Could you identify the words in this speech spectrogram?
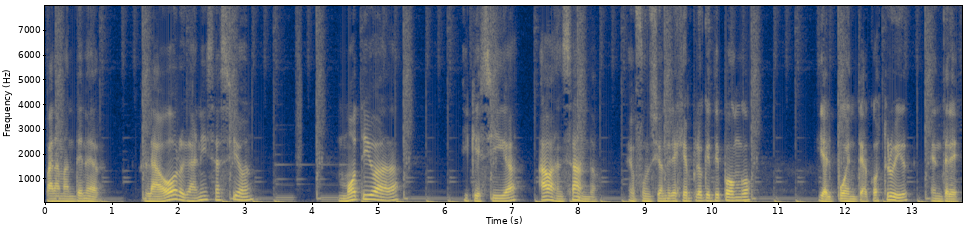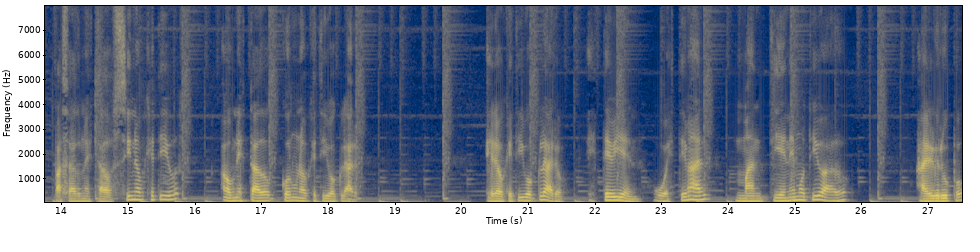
para mantener la organización motivada y que siga avanzando en función del ejemplo que te pongo y el puente a construir entre pasar de un estado sin objetivos a un estado con un objetivo claro. El objetivo claro bien o esté mal, mantiene motivado al grupo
